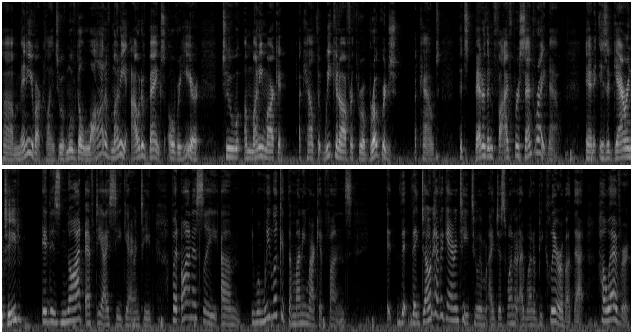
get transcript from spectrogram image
uh, many of our clients who have moved a lot of money out of banks over here to a money market account that we can offer through a brokerage account that's better than 5% right now. And is it guaranteed? it is not FDIC guaranteed. But honestly, um, when we look at the money market funds, it, they, don't have a guarantee to them. I just want to I want to be clear about that. However,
